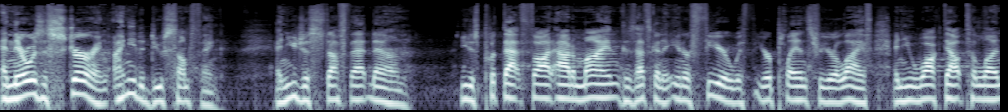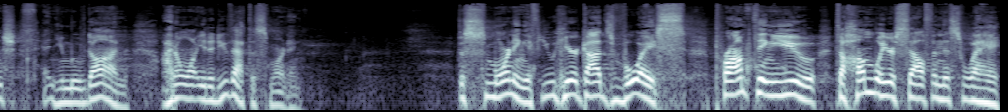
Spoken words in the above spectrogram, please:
And there was a stirring. I need to do something. And you just stuffed that down. You just put that thought out of mind because that's going to interfere with your plans for your life. And you walked out to lunch and you moved on. I don't want you to do that this morning this morning, if you hear God's voice prompting you to humble yourself in this way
